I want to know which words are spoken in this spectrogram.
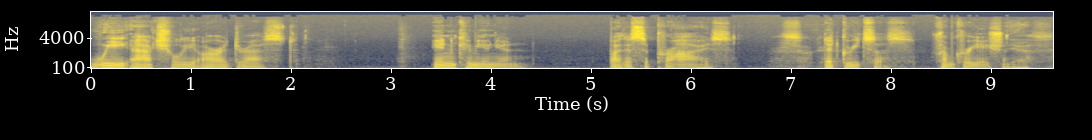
we actually are addressed in communion by the surprise So that greets us from creation Yes.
